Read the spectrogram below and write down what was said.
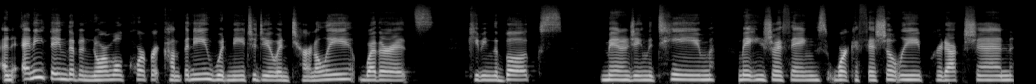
and anything that a normal corporate company would need to do internally, whether it's keeping the books, managing the team, making sure things work efficiently, production,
